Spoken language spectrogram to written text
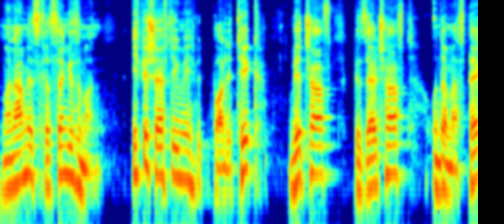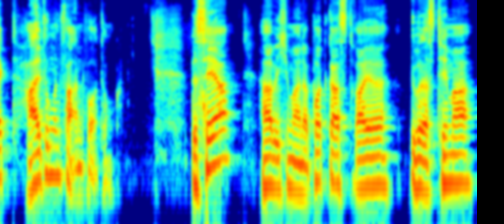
mein Name ist Christian Gieselmann. Ich beschäftige mich mit Politik, Wirtschaft, Gesellschaft unter dem Aspekt Haltung und Verantwortung. Bisher habe ich in meiner Podcast-Reihe über das Thema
